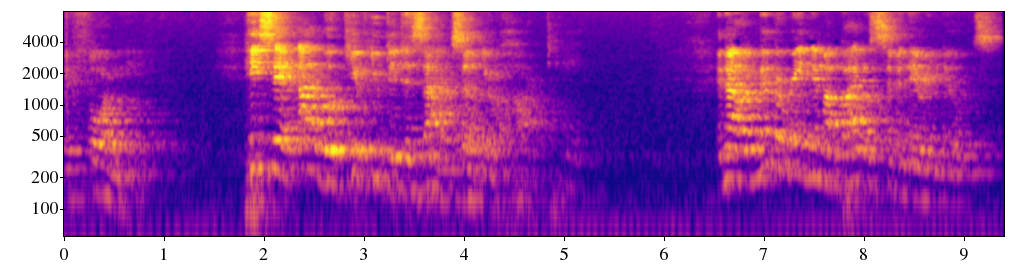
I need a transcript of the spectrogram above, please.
before me, he said, I will give you the desires of your heart. And I remember reading in my Bible seminary notes,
